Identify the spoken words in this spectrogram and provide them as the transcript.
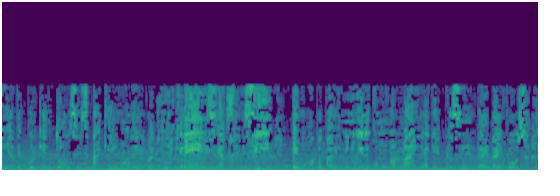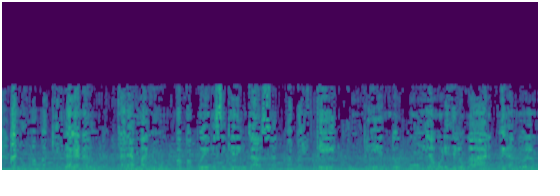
Fíjate, porque entonces aquel modelo, aquella creencia, sí, vemos a papá disminuido como mamá es la que es presidenta de tal cosa, ah, no, mamá, que es la ganadora. Caramba, no, papá puede que se quede en casa, papá esté cumpliendo con labores del hogar, cuidando de los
